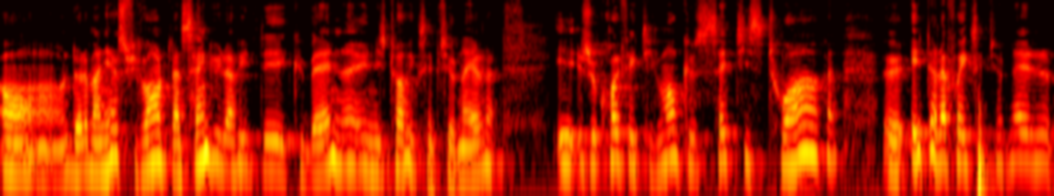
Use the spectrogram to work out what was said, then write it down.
de la manière suivante La singularité cubaine, une histoire exceptionnelle. Et je crois effectivement que cette histoire euh, est à la fois exceptionnelle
